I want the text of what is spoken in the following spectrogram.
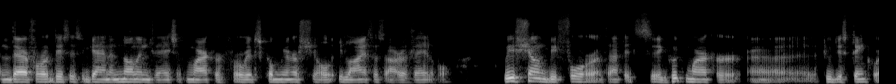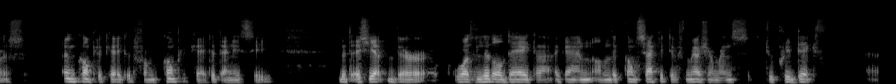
and therefore this is again a non-invasive marker for which commercial ELISAs are available. We've shown before that it's a good marker uh, to distinguish uncomplicated from complicated NEC. But as yet, there was little data, again, on the consecutive measurements to predict uh,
